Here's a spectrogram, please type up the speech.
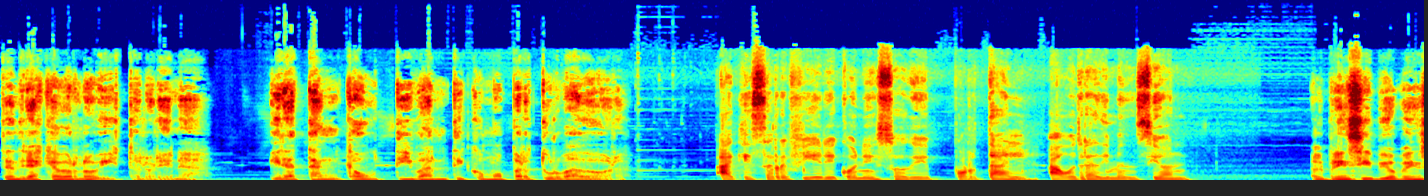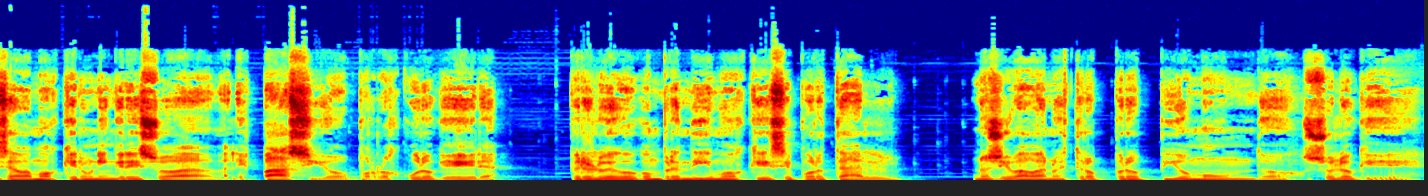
Tendrías que haberlo visto, Lorena. Era tan cautivante como perturbador. ¿A qué se refiere con eso de portal a otra dimensión? Al principio pensábamos que era un ingreso al espacio por lo oscuro que era, pero luego comprendimos que ese portal nos llevaba a nuestro propio mundo, solo que...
